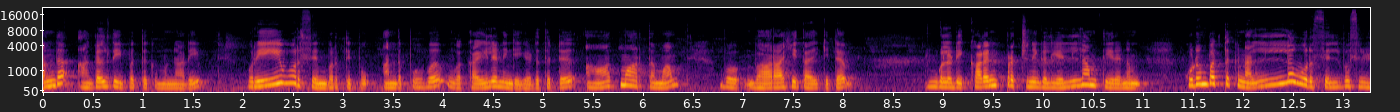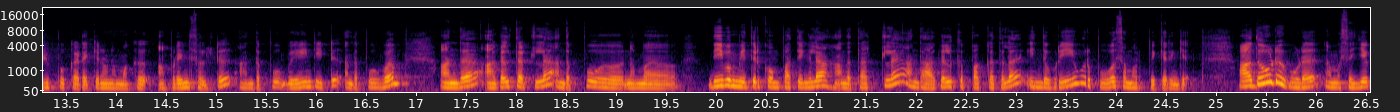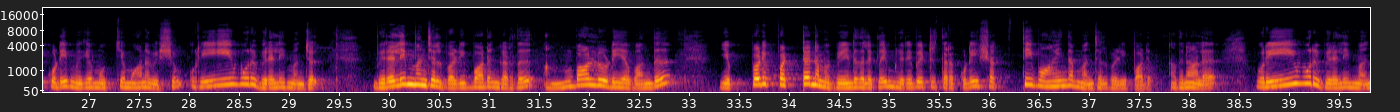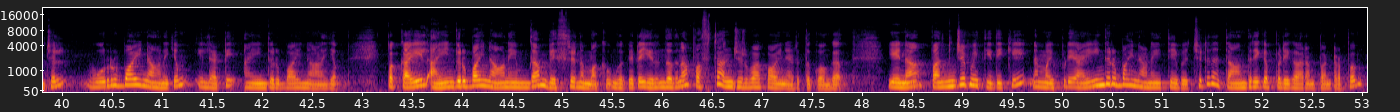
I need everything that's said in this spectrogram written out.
அந்த அகல் தீபத்துக்கு முன்னாடி ஒரே ஒரு செம்பருத்தி பூ. அந்த பூவை உங்கள் கையில் நீங்கள் எடுத்துட்டு ஆத்மார்த்தமாக வாராகி தாய்கிட்ட உங்களுடைய கடன் பிரச்சனைகள் எல்லாம் தீரணும். குடும்பத்துக்கு நல்ல ஒரு செல்வ செழிப்பு கிடைக்கணும் நமக்கு அப்படின்னு சொல்லிட்டு அந்த பூ வேண்டிட்டு அந்த பூவை அந்த அகல் தட்டில் அந்த பூ நம்ம தீபம் ஏற்றிருக்கோம் பார்த்தீங்களா? அந்த தட்டில் அந்த அகலுக்கு பக்கத்தில் இந்த ஒரே ஒரு பூவை சமர்ப்பிக்கிறீங்க. அதோடு கூட நம்ம செய்யக்கூடிய மிக முக்கியமான விஷயம் ஒரே ஒரு விரலி மஞ்சள் விரலி மஞ்சள் வழிபாடுங்கிறது அம்பாளுடைய வந்து எப்படிப்பட்ட நம்ம வேண்டுதல்களையும் நிறைவேற்றி தரக்கூடிய சக்தி வாய்ந்த மஞ்சள் வழிபாடு. அதனால் ஒரே ஒரு விரலி மஞ்சள் ஒரு ரூபாய் நாணயம் இல்லாட்டி ஐந்து ரூபாய் நாணயம். இப்போ கையில் ஐந்து ரூபாய் நாணயம் தான் பெஸ்ட்டு நமக்கு. உங்ககிட்ட இருந்ததுன்னா ஃபஸ்ட்டு அஞ்சு ரூபாய் காயின் எடுத்துக்கோங்க. ஏன்னா பஞ்சமி திதிக்கு நம்ம இப்படி ஐந்து ரூபாய் நாணயத்தை வச்சுட்டு இந்த தாந்திரிக பரிகாரம் பண்ணுறப்ப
